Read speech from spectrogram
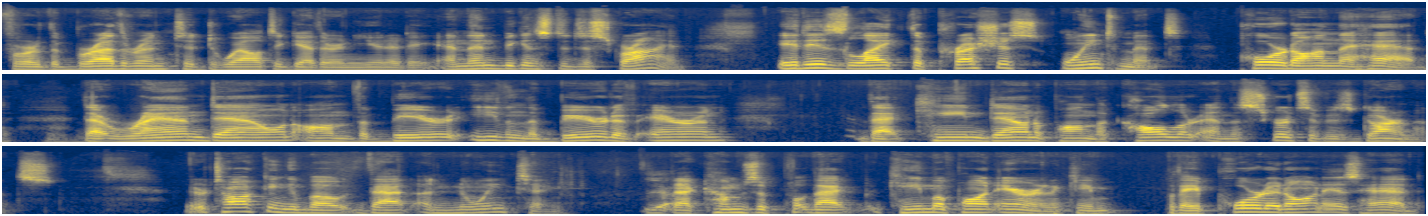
for the brethren to dwell together in unity. And then begins to describe it is like the precious ointment poured on the head mm-hmm. that ran down on the beard, even the beard of Aaron, that came down upon the collar and the skirts of his garments. They're talking about that anointing Yeah. that comes up, that came upon Aaron. It came, they poured it on his head,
